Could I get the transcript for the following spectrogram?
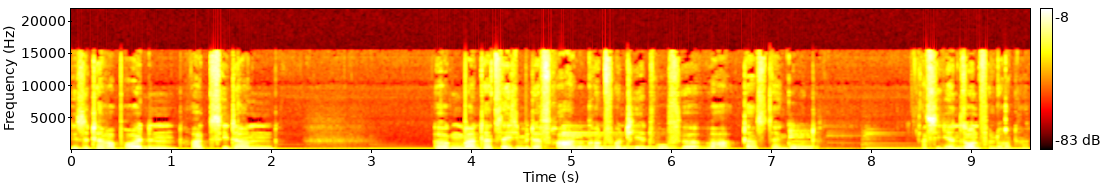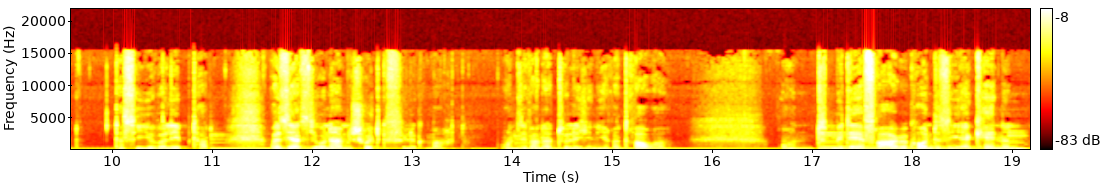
diese Therapeutin hat sie dann irgendwann tatsächlich mit der Frage konfrontiert, wofür war das denn gut, als sie ihren Sohn verloren hat dass sie überlebt hat, weil sie hat sich unheimlich Schuldgefühle gemacht. Und sie war natürlich in ihrer Trauer. Und mit der Frage konnte sie erkennen,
